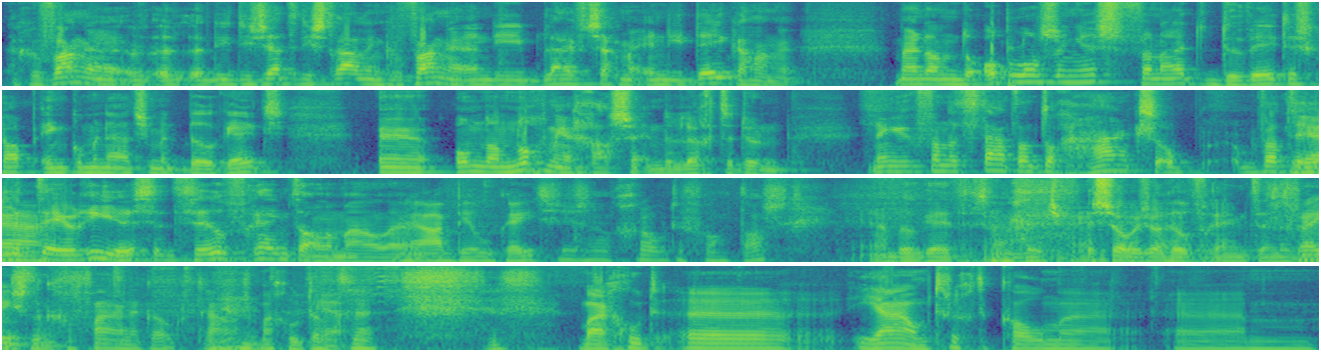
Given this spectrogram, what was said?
gevangen, uh, die, die zetten die straling gevangen en die blijft zeg maar in die deken hangen. Maar dan de oplossing is vanuit de wetenschap in combinatie met Bill Gates. Uh, om dan nog meer gassen in de lucht te doen. denk ik van, dat staat dan toch haaks op, op wat de hele theorie is. Het is heel vreemd allemaal. Ja, Bill Gates is een grote fantast. Ja, Bill Gates is, een beetje, is sowieso heel vreemd. Vreselijk gevaarlijk ook trouwens, maar goed. Dat, ja. maar goed, ja, om terug te komen... Um,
